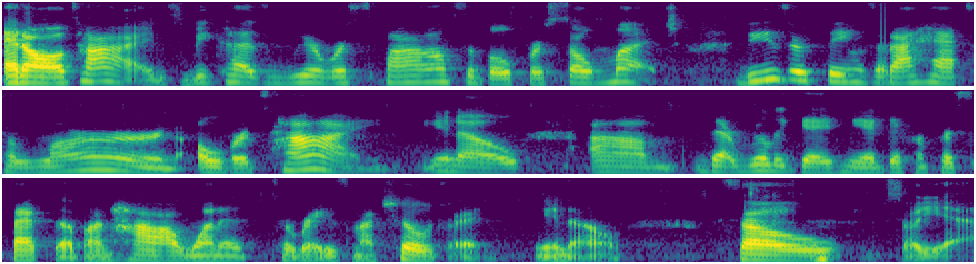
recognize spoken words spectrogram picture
at all times because we're responsible for so much. These are things that I had to learn over time, you know, um, that really gave me a different perspective on how I wanted to raise my children, you know. So, so yeah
